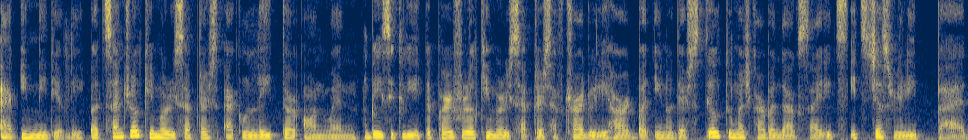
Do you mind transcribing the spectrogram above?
act immediately, but central chemoreceptors act later on when basically the peripheral chemoreceptors have tried really hard, but you know there's still too much carbon dioxide. It's it's just really bad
